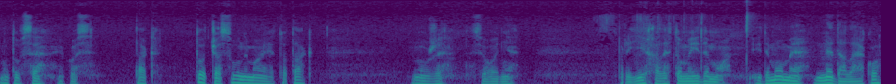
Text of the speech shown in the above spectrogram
Ну то все якось так. То часу немає, то так. Ну вже сьогодні приїхали, то ми йдемо. Йдемо ми недалеко.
